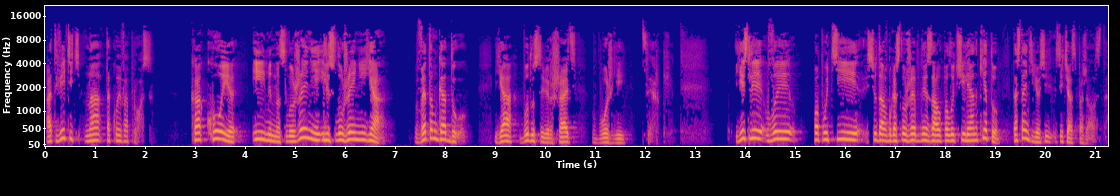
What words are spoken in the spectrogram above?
ответить на такой вопрос. Какое именно служение или служение в этом году я буду совершать в Божьей Церкви. Если вы по пути сюда, в богослужебный зал, получили анкету, достаньте ее сейчас, пожалуйста.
